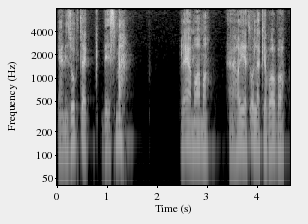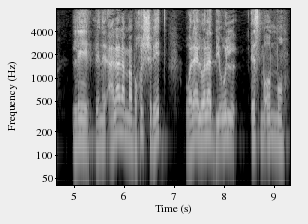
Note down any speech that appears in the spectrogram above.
يعني زوجتك باسمها. لا يا ماما آه، هي تقول لك يا بابا. ليه؟ لأن أنا لما بخش بيت وألاقي الولد بيقول اسم أمه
